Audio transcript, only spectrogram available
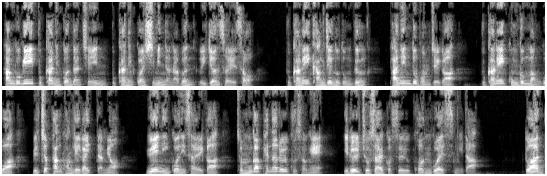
한국의 북한 인권 단체인 북한 인권 시민연합은 의견서에서 북한의 강제 노동 등 반인도 범죄가 북한의 공급망과 밀접한 관계가 있다며 유엔 인권 이사회가 전문가 패널을 구성해 이를 조사할 것을 권고했습니다. 또한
